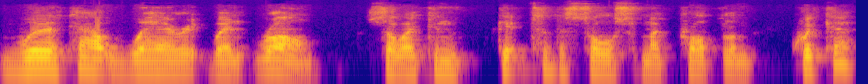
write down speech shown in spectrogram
work out where it went wrong. So I can get to the source of my problem quicker.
